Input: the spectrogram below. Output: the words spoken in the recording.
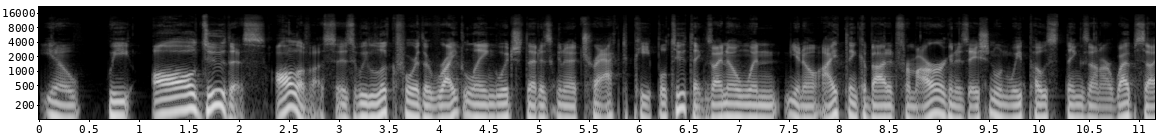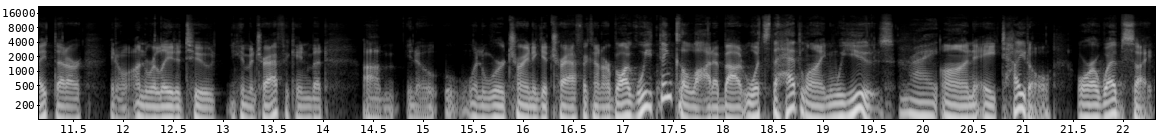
you know, we all do this, all of us, as we look for the right language that is going to attract people to things. I know when, you know, I think about it from our organization when we post things on our website that are, you know, unrelated to human trafficking, but um, you know, when we're trying to get traffic on our blog, we think a lot about what's the headline we use Right. on a title or a website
